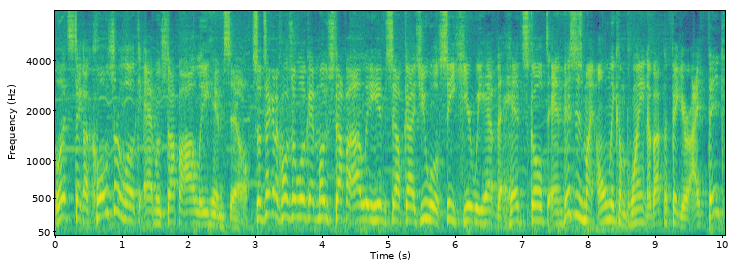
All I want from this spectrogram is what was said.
let's take a closer look at Mustafa Ali himself. So taking a closer look at Mustafa Ali himself guys, you will see here we have the head sculpt and this is my only complaint about the figure. I think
